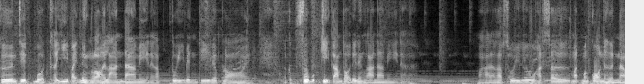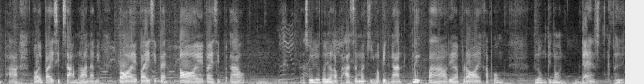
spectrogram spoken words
คืนจิตบทขยี้ไป 100 ล้านดาเมจนะครับ ตุยเป็นที่เรียบร้อย แล้วก็ฟูบุกิตามต่อได้1ล้านดาเมจนะมาแล้วครับซุยริวฮัตเซอร์หมัดมังกรเหินนะพาต่อยไป 13 ล้านดาเมจต่อยไป 18 ต่อยไป 19แล้วซุยริวตัวเดียวครับพาเซอร์มากิมาปิดงานหรือเปล่าเรียบร้อยครับผมลงไปนอนแดนซ์กับพื้น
